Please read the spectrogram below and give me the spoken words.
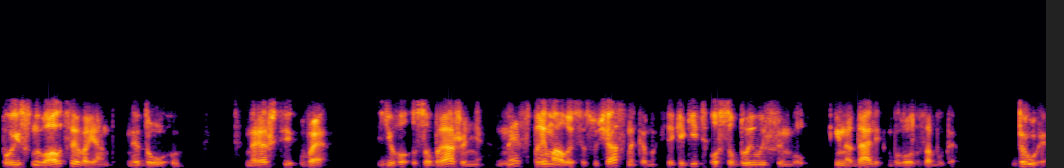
Проіснував цей варіант недовго. Нарешті В. Його зображення не сприймалося сучасниками як якийсь особливий символ і надалі було забуте. Друге.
